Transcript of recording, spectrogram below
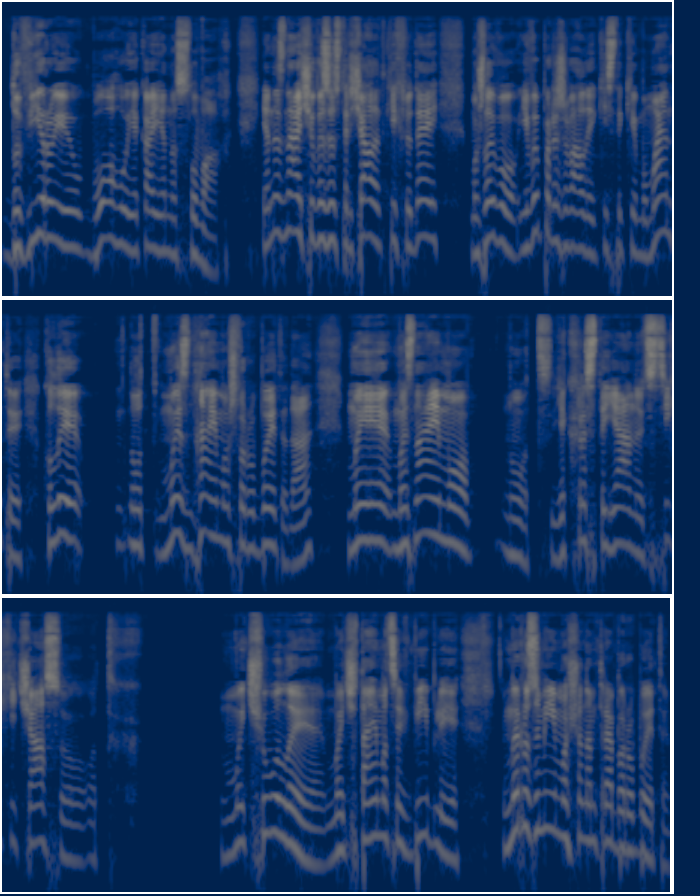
довірою Богу, яка є на словах. Я не знаю, чи ви зустрічали таких людей. Можливо, і ви переживали якісь такі моменти, коли ну, от ми знаємо, що робити. Да? Ми ми знаємо, ну, от, як християни, от стільки часу. От, ми чули, ми читаємо це в Біблії, ми розуміємо, що нам треба робити.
